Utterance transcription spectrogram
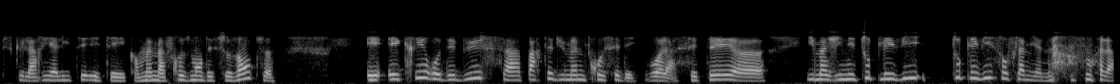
puisque la réalité était quand même affreusement décevante. Et écrire au début, ça partait du même procédé. Voilà, c'était euh, imaginer toutes les vies, toutes les vies sauf la mienne. voilà.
